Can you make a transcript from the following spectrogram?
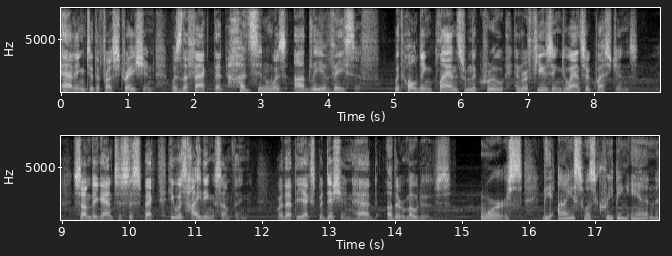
Adding to the frustration was the fact that Hudson was oddly evasive, withholding plans from the crew and refusing to answer questions. Some began to suspect he was hiding something, or that the expedition had other motives. Worse, the ice was creeping in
